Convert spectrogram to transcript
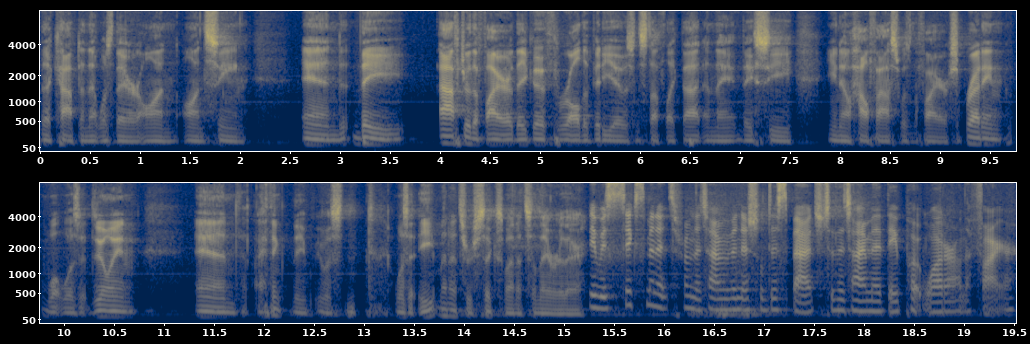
the captain that was there on on scene, and they. After the fire, they go through all the videos and stuff like that, and they, they see, you know, how fast was the fire spreading, what was it doing, and I think they, it was was it eight minutes or six minutes, and they were there. It was six minutes from the time of initial dispatch to the time that they put water on the fire,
